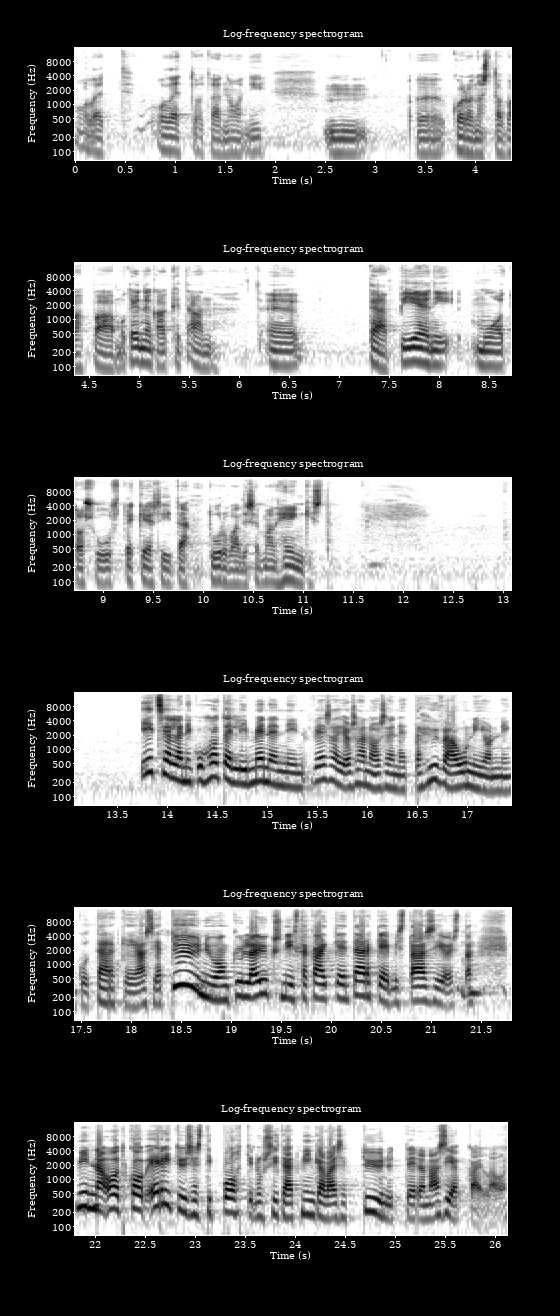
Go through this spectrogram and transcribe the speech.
olet, olet tota noin, niin, mm, koronasta vapaa. Mutta ennen kaikkea tämä, on, tämä pieni muotoisuus tekee siitä turvallisemman henkistä. Itselläni kun hotelliin menen, niin Vesa jo sanoi sen, että hyvä uni on niin kuin tärkeä asia. Tyyny on kyllä yksi niistä kaikkein tärkeimmistä asioista. Minna, oletko erityisesti pohtinut sitä, että minkälaiset tyynyt teidän asiakkailla on?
